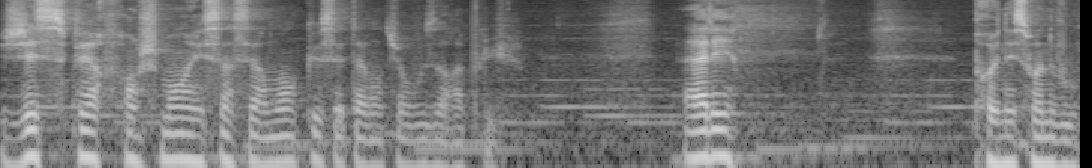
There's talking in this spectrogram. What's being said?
J'espère franchement et sincèrement que cette aventure vous aura plu. Allez, prenez soin de vous.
